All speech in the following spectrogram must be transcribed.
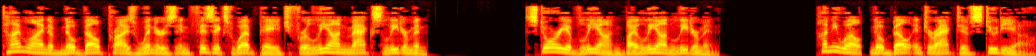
Timeline of Nobel Prize winners in Physics webpage for Leon Max Lederman. Story of Leon by Leon Lederman. Honeywell – Nobel Interactive Studio.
